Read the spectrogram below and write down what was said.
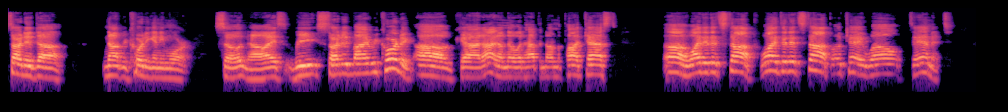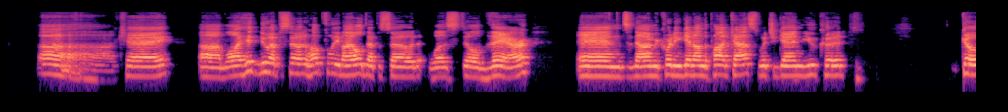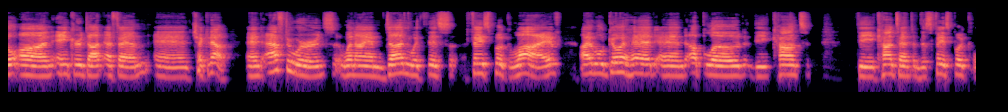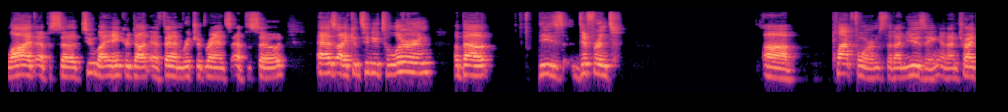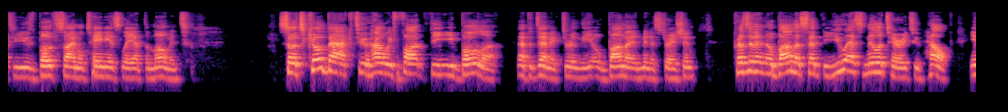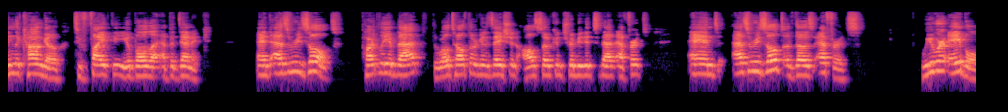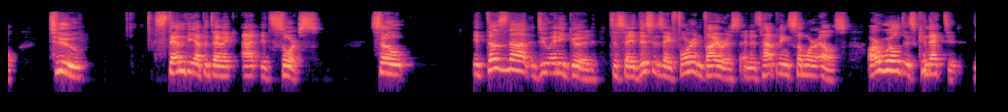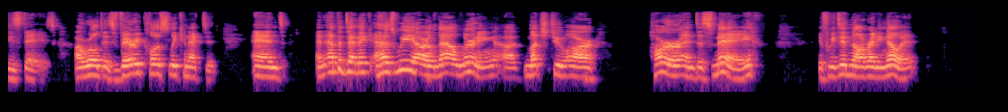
started uh, not recording anymore. So now I restarted my recording. Oh God, I don't know what happened on the podcast. Oh, why did it stop? Why did it stop? Okay, well, damn it. Uh, okay. Um, well, I hit new episode. Hopefully, my old episode was still there. And now I'm recording again on the podcast, which again, you could go on anchor.fm and check it out. And afterwards, when I am done with this Facebook Live, I will go ahead and upload the content the content of this Facebook Live episode to my anchor.fm Richard Rants episode as I continue to learn about these different uh, platforms that I'm using, and I'm trying to use both simultaneously at the moment. So, to go back to how we fought the Ebola epidemic during the Obama administration, President Obama sent the U.S. military to help in the Congo to fight the Ebola epidemic. And as a result, partly of that, the World Health Organization also contributed to that effort. And as a result of those efforts, we were able to stem the epidemic at its source. So it does not do any good to say this is a foreign virus and it's happening somewhere else. Our world is connected these days. Our world is very closely connected. And an epidemic, as we are now learning, uh, much to our horror and dismay, if we didn't already know it,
